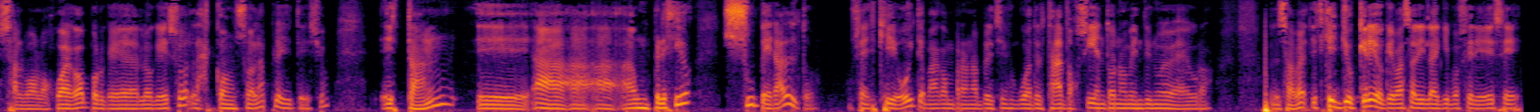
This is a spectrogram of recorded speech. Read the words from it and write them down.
salvo los juegos, porque lo que eso, las consolas PlayStation están eh, a, a- a- a un precio súper alto. O sea, es que hoy te vas a comprar una PlayStation 4, está a 299 euros. ¿Sabes? Es que yo creo que va a salir la equipo Serie S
